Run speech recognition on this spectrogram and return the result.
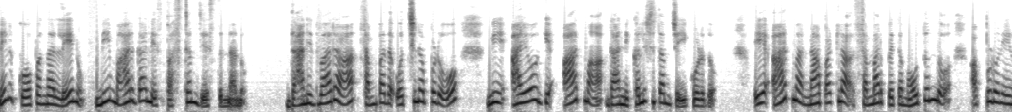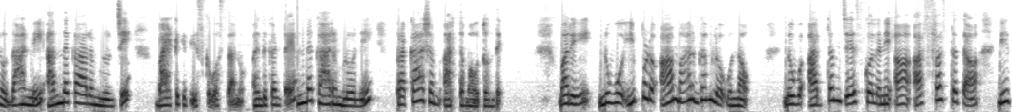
నేను కోపంగా లేను. నీ మార్గాన్ని స్పష్టం చేస్తున్నాను. దాని ద్వారా సంపద వచ్చినప్పుడు నీ అయోగ్య ఆత్మ దాన్ని కలుషితం చేయకూడదు. ఏ ఆత్మ నా పట్ల సమర్పితమవుతుందో అప్పుడు నేను దాన్ని అంధకారం నుంచి బయటికి తీసుకువస్తాను. ఎందుకంటే అంధకారంలోనే ప్రకాశం అర్థమవుతుంది. మరి నువ్వు ఇప్పుడు ఆ మార్గంలో ఉన్నావు. నువ్వు అర్థం చేసుకోలేని ఆ అస్వస్థత నీ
